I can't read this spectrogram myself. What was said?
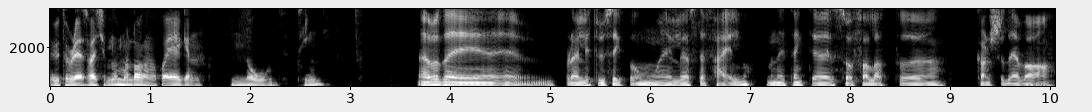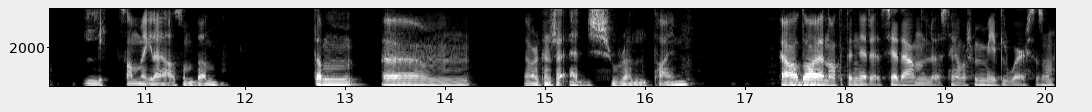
utover det så vet jeg ikke om de har laga noe egen Node-ting. Det var det jeg ble litt usikker på om jeg leste feil, men jeg tenkte i så fall at uh, kanskje det var litt samme greia som bønn. De um, Det var kanskje Edge runtime? Ja, da er nok den CDN-løsninga som middlewares og sånn.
